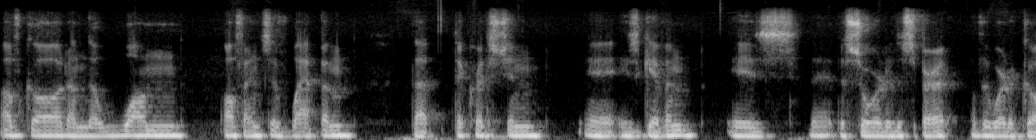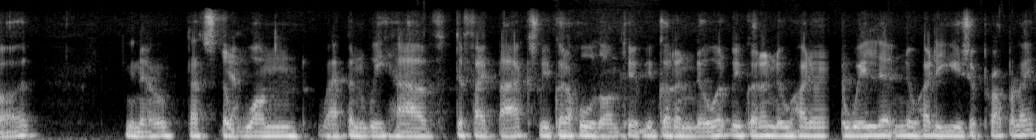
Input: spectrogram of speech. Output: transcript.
of God and the one offensive weapon that the Christian uh, is given is the, the sword of the Spirit of the Word of God. You know, that's the Yeah. one weapon we have to fight back. So we've got to hold on to it. We've got to know it. We've got to know how to wield it and know how to use it properly.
